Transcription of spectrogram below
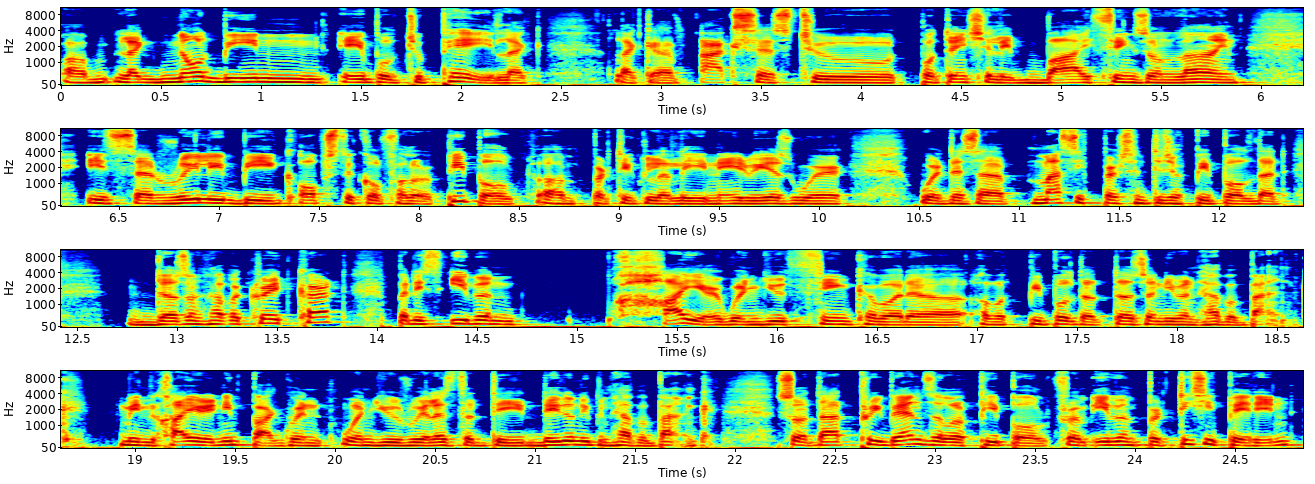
um, like not being able to pay, like like uh, access to potentially buy things online, is a really big obstacle for a lot of people, um, particularly in areas where where there's a massive percentage of people that doesn't have a credit card, but it's even higher when you think about uh, about people that doesn't even have a bank. I mean, higher in impact when, when you realize that they, they don't even have a bank. So that prevents a lot of people from even participating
